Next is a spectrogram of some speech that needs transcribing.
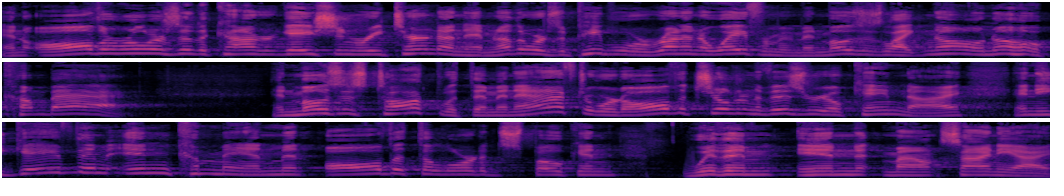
and all the rulers of the congregation returned unto him. In other words, the people were running away from him. And Moses, like, no, no, come back. And Moses talked with them, and afterward all the children of Israel came nigh, and he gave them in commandment all that the Lord had spoken with him in Mount Sinai.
